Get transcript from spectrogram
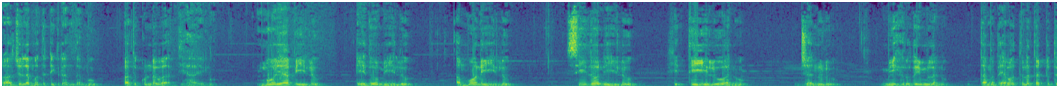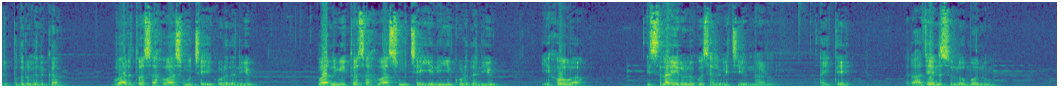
రాజుల మొదటి గ్రంథము పదకొండవ అధ్యాయము. మోయాబీలు ఏదోమీయులు అమ్మోనీయులు సీదోనీయులు హిత్తీయులు అను జనులు మీ హృదయములను తమ దేవతల తట్టు త్రిప్పుదురు గనుక వారితో సహవాసము చేయకూడదనియు. వారిని మీతో సహవాసము చేయనీయకూడదనియు. ఇహోవా ఇస్రాయిలులకు సెలవిచ్చి ఉన్నాడు. అయితే రాజైన సులోమోను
